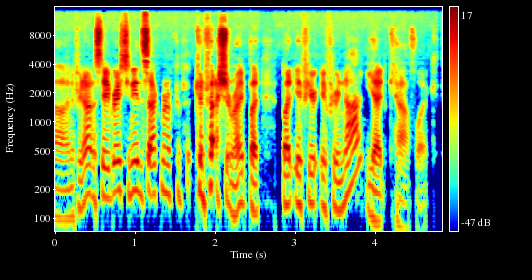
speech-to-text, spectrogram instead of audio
uh, and if you're not in a state of grace, you need the sacrament of confession, right? But but if you're if you're not yet Catholic,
